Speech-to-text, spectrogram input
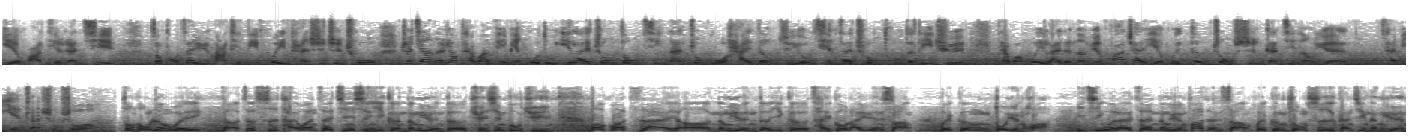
液化天然气。总统在与马提尼会谈时指出，这将能让台湾避免过度依赖中东及南中国海等具有潜在冲突的地区。台湾未来的能源发展也会更重视干净能源。蔡明燕转述说，总统认为，那这是台湾在进行一个能源的全新布局，包括在呃能源的一个采购来源上会更多元化，以及未来在能源发展上会更重视干净能源。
